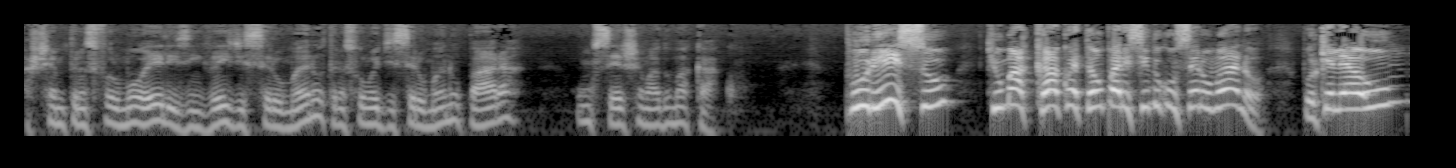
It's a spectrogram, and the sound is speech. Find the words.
Hashem transformou eles, em vez de ser humano, transformou de ser humano para um ser chamado macaco. Por isso que o macaco é tão parecido com o ser humano, porque ele é um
